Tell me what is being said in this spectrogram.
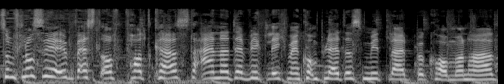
Zum Schluss hier im Best of Podcast einer, der wirklich mein komplettes Mitleid bekommen hat.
